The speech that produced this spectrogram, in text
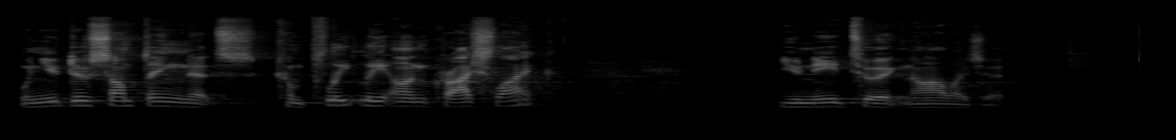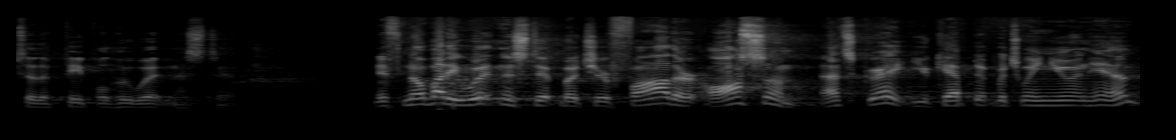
When you do something that's completely unchristlike, you need to acknowledge it to the people who witnessed it. If nobody witnessed it but your father, awesome. That's great. You kept it between you and him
